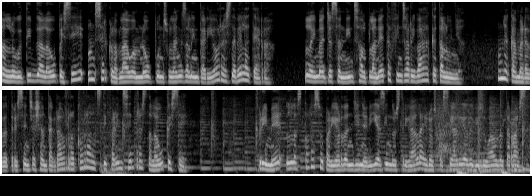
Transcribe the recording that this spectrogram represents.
El logotip de la UPC, un cercle blau amb nou punts blancs a l'interior, esdevé la Terra. La imatge s'endinsa al planeta fins a arribar a Catalunya. Una càmera de 360 graus recorre els diferents centres de la UPC. Primer, l'Escola Superior d'Enginyeries Industrial, Aeroespacial i Audiovisual de Terrassa.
